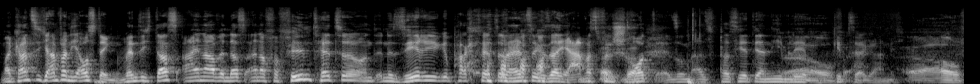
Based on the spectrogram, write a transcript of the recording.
man kann es sich einfach nicht ausdenken. Wenn sich das einer, wenn das einer verfilmt hätte und in eine Serie gepackt hätte, dann hätte sie gesagt, ja, was für ein Schrott. Also, das passiert ja nie im Leben. Auf, Gibt's ja gar nicht. Auf.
